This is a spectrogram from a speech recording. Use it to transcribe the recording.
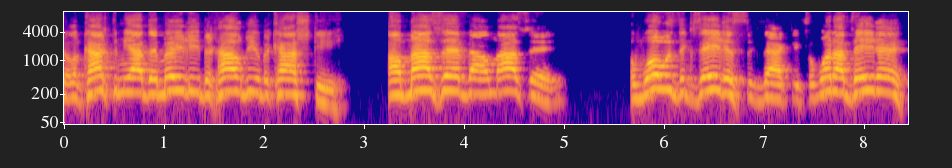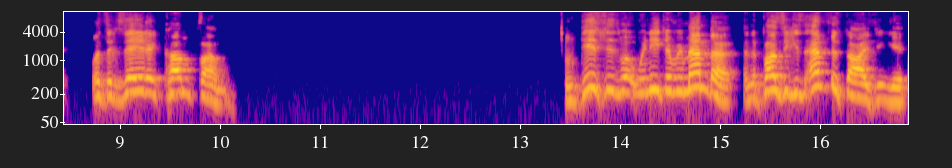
Shalakachti miyad emeiri becharbi ubekashti, al mazeh ve'al mazeh. And what was the xeris exactly? From what Avera was the xeris come from? And this is what we need to remember. And the Pasuk is emphasizing it.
